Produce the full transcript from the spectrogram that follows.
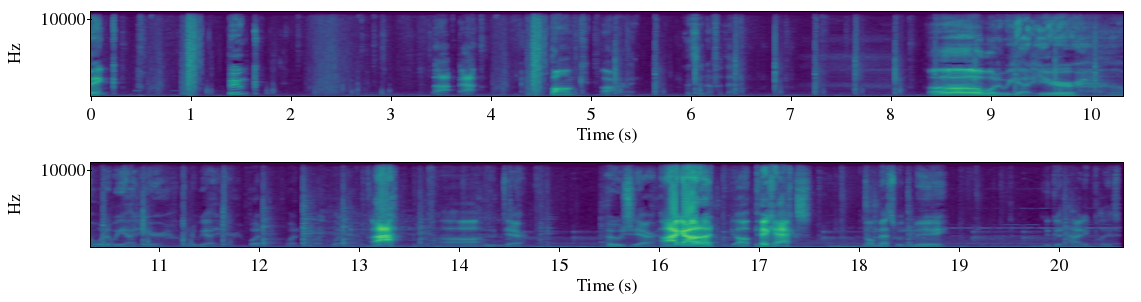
Bink. Boonk. Ah, ah. Bonk. Alright. That's enough of that. Oh, what do we got here? Oh, what do we got here? What do we got here? What, what, what, what? Ah! Ah, oh, who dare? Who's there? I got a, a pickaxe. Don't mess with me. A good hiding place.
